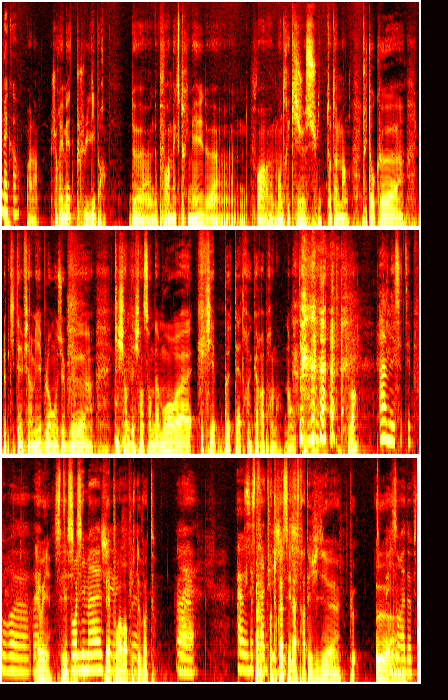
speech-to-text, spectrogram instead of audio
D'accord. Voilà. J'aurais aimé être plus libre de, de pouvoir m'exprimer, de pouvoir montrer qui je suis totalement. Plutôt que euh, le petit infirmier blond aux yeux bleus euh, qui chante des chansons d'amour euh, et qui est peut-être un cœur à prendre. Non. tu vois? Ah, mais c'était pour. euh, ouais. Eh oui, c'est C'était pour l'image. ben, pour oui, avoir plus de votes. Ouais. Ah oui, C'est d'accord. Voilà. En tout cas, c'est la stratégie euh, que eux. Ils ont adopté.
